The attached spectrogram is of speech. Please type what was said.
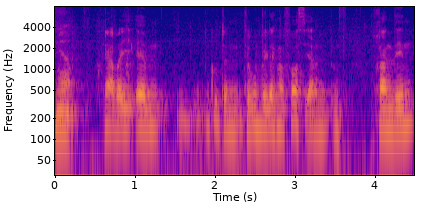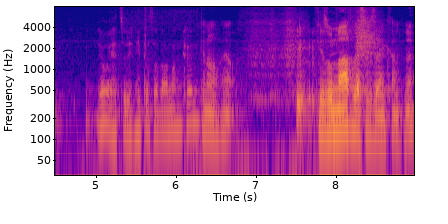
Ja. Ja, aber ähm, gut, dann rufen wir gleich mal Forsti an und, und fragen den, Junge, hättest du dich nicht besser da machen können? Genau, ja. Wie er so nachlässig sein kann. Ne?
